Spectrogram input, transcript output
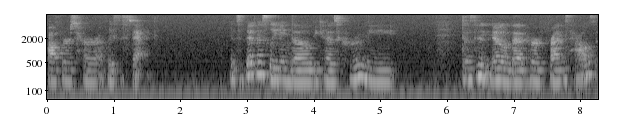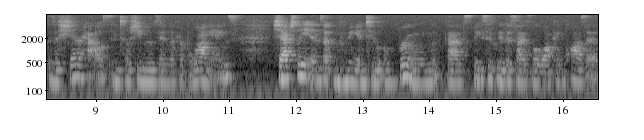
offers her a place to stay. It's a bit misleading though because Kurumi doesn't know that her friend's house is a share house until she moves in with her belongings. She actually ends up moving into a room that's basically the size of a walk in closet.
